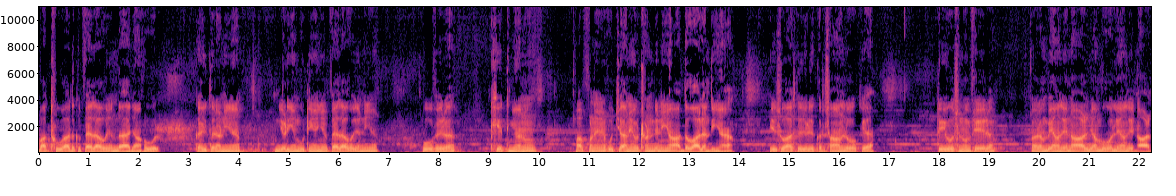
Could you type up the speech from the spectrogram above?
ਬਾਥੂ ਆਦਿਕ ਪੈਦਾ ਹੋ ਜਾਂਦਾ ਹੈ ਜਾਂ ਹੋਰ ਕਈ ਤਰ੍ਹਾਂ ਦੀਆਂ ਜੜੀਆਂ ਬੂਟੀਆਂ ਜਿਹੀਆਂ ਪੈਦਾ ਹੋ ਜਾਂਦੀਆਂ, ਉਹ ਫਿਰ ਖੇਤੀਆਂ ਨੂੰ ਆਪਣੇ ਉੱਚਾ ਨਹੀਂ ਉੱਠਣ ਦੇਣੀਆਂ ਆ ਦਬਾ ਲੈਂਦੀਆਂ। ਇਸ ਵਾਸਤੇ ਜਿਹੜੇ ਕਿਸਾਨ ਲੋਕ ਆ ਤੇ ਉਸ ਨੂੰ ਫਿਰ ਰੰਬਿਆਂ ਦੇ ਨਾਲ ਜਾਂ ਬਹੋਲਿਆਂ ਦੇ ਨਾਲ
